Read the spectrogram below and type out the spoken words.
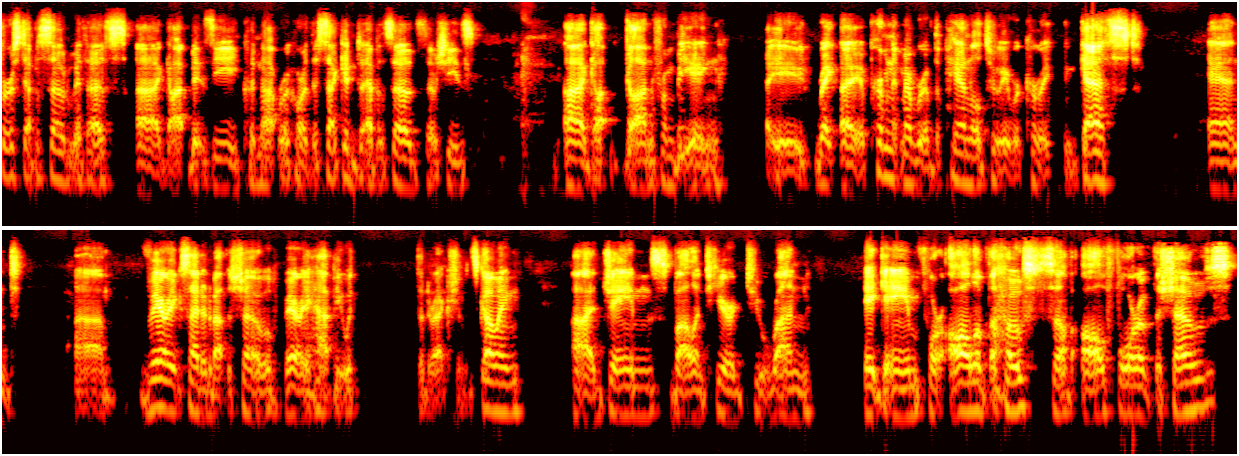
first episode with us, uh, got busy, could not record the second episode, so she's uh, got gone from being a, a permanent member of the panel to a recurring guest, and um, very excited about the show, very happy with the direction it's going. Uh, James volunteered to run a game for all of the hosts of all four of the shows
